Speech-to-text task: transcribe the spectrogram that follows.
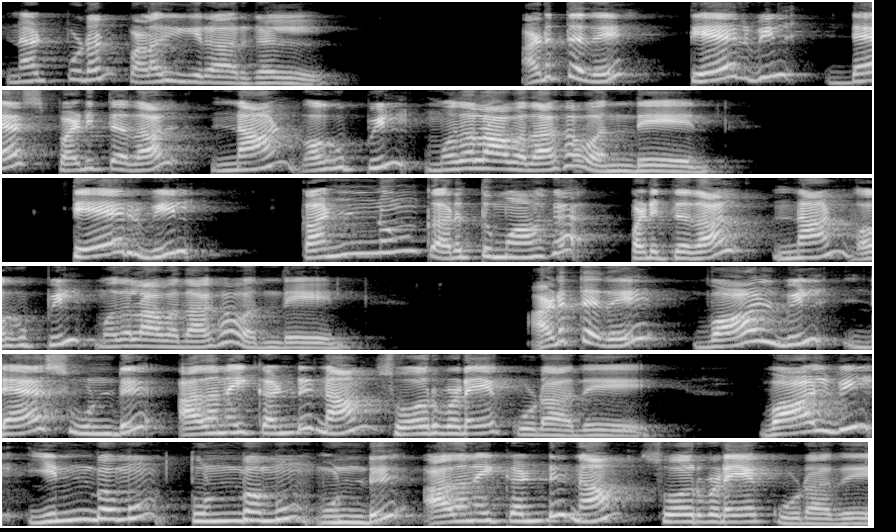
நட்புடன் பழகுகிறார்கள். அடுத்தது தேர்வில் டேஸ் படித்ததால் நான் வகுப்பில் முதலாவதாக வந்தேன். தேர்வில் கண்ணும் கருத்துமாக படித்ததால் நான் வகுப்பில் முதலாவதாக வந்தேன். அடுத்தது வாழ்வில் டேஸ் உண்டு அதனை கண்டு நாம் சோர்வடையக்கூடாது வாழ்வில் இன்பமும் துன்பமும் உண்டு. அதனை கண்டு நாம் சோர்வடையக்கூடாது.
